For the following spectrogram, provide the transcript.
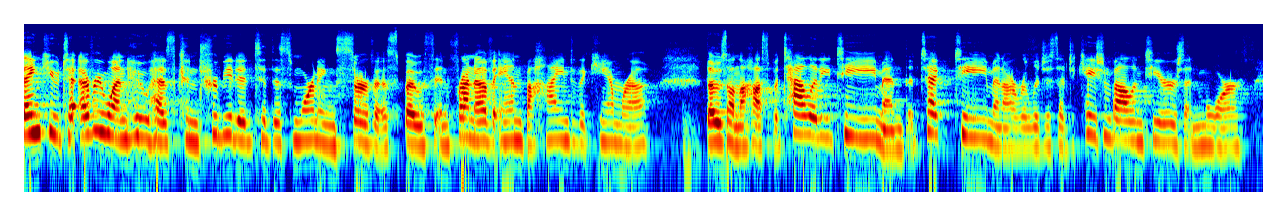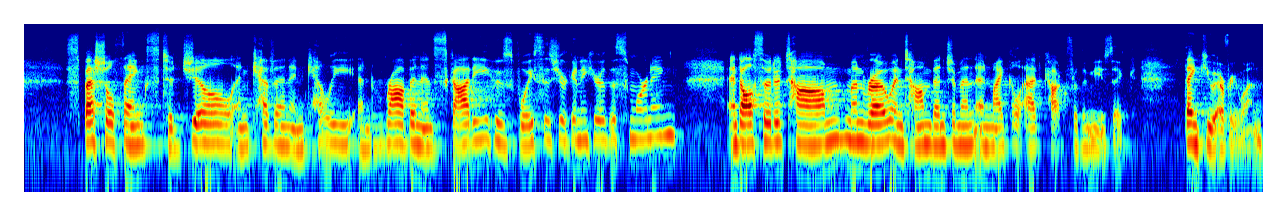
Thank you to everyone who has contributed to this morning's service, both in front of and behind the camera, those on the hospitality team and the tech team and our religious education volunteers and more. Special thanks to Jill and Kevin and Kelli and Robin and Scotty, whose voices you're going to hear this morning, and also to Tom Monroe and Tom Benjamin and Michael Adcock for the music. Thank you, everyone.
